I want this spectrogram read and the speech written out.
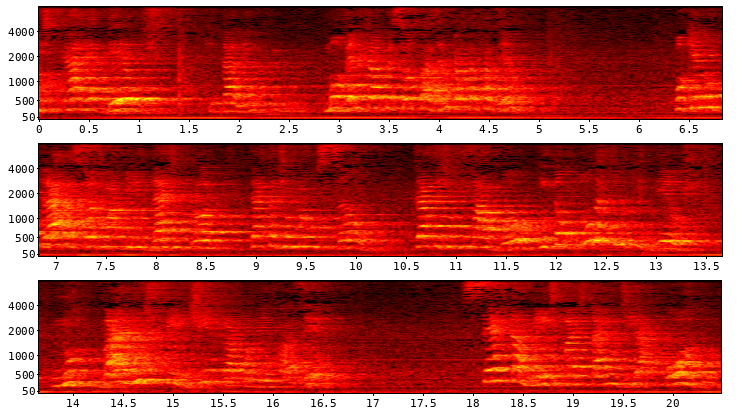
diz, cara, é Deus que está ali, movendo aquela pessoa fazendo o que ela está fazendo. Porque não trata só de uma habilidade própria, trata de uma unção, trata de um favor. Então, tudo aquilo que Deus vai nos pedir para poder fazer, certamente vai estar em de acordo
